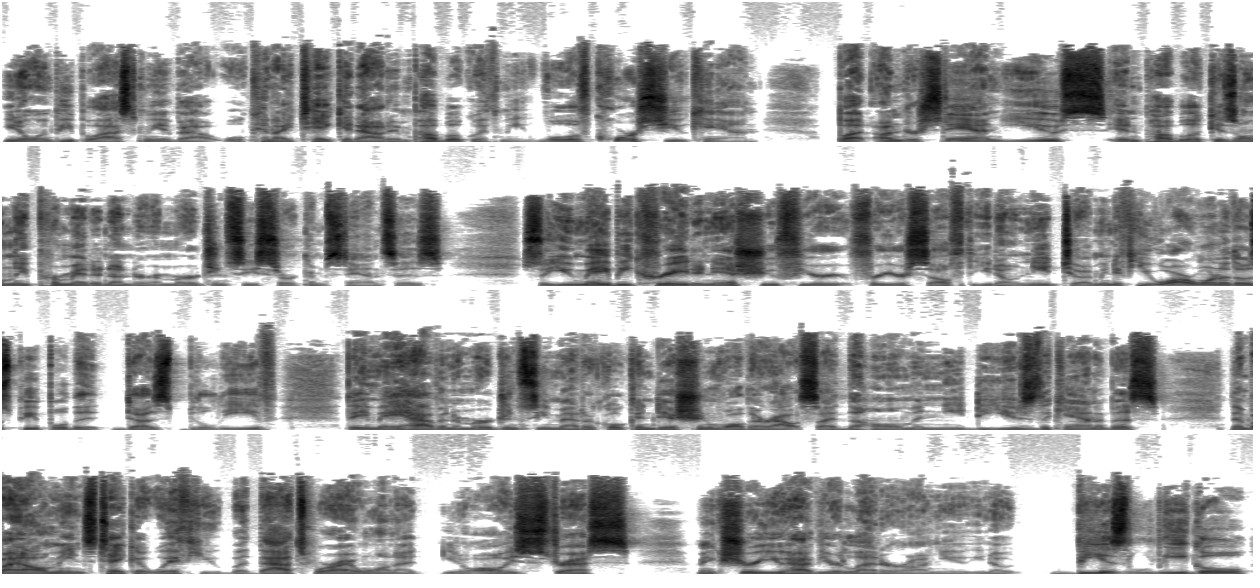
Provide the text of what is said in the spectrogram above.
you know, when people ask me about, well, can I take it out in public with me? Well, of course you can. But understand use in public is only permitted under emergency circumstances. So you maybe create an issue for your, for yourself that you don't need to. I mean, if you are one of those people that does believe they may have an emergency medical condition while they're outside the home and need to use the cannabis, then by all means take it with you. But that's where I want to, you know, always stress, make sure you have your letter on you, you know, be as legal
